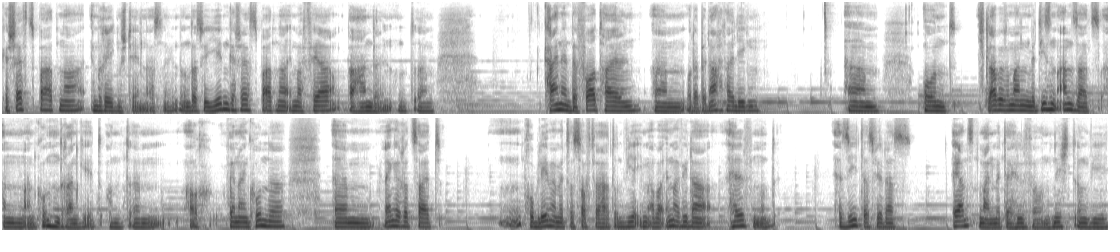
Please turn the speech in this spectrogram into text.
Geschäftspartner im Regen stehen lassen und dass wir jeden Geschäftspartner immer fair behandeln und ähm, keinen bevorteilen ähm, oder benachteiligen. Ähm, und ich glaube, wenn man mit diesem Ansatz an, an Kunden dran geht und ähm, auch wenn ein Kunde ähm, längere Zeit Probleme mit der Software hat und wir ihm aber immer wieder helfen und er sieht, dass wir das ernst meinen mit der Hilfe und nicht irgendwie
